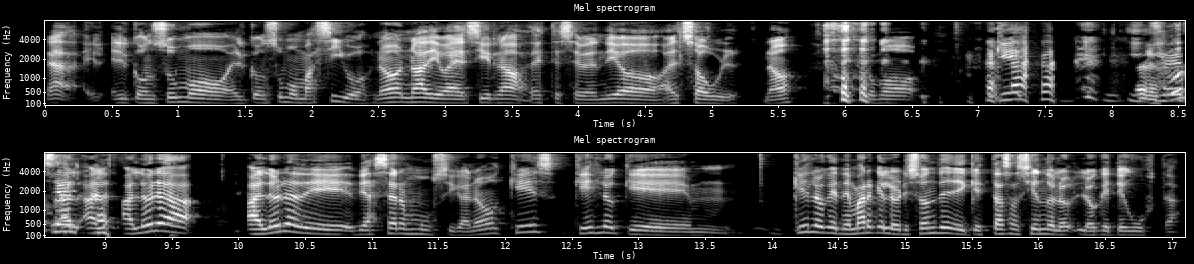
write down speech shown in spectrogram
nada, el, el consumo, el consumo masivo, ¿no? Nadie va a decir, no, este se vendió al soul, ¿no? Como, ¿qué- y, vos a la hora, a la hora de, de hacer música, ¿no? ¿Qué es, qué es lo que mm, qué es lo que te marca el horizonte de que estás haciendo lo, lo que te gusta?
